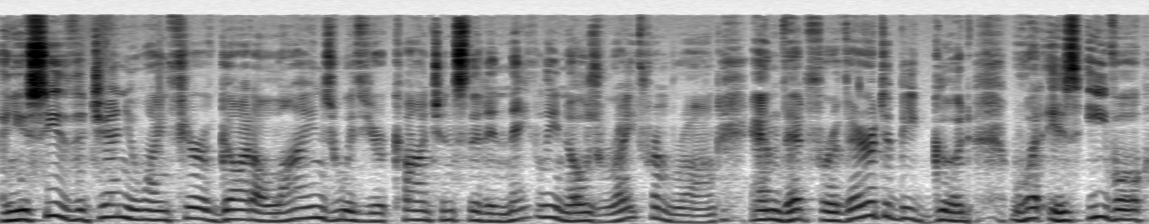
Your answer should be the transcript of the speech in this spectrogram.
And you see that the genuine fear of God aligns with your conscience that innately knows right from wrong, and that for there to be good, what is evil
